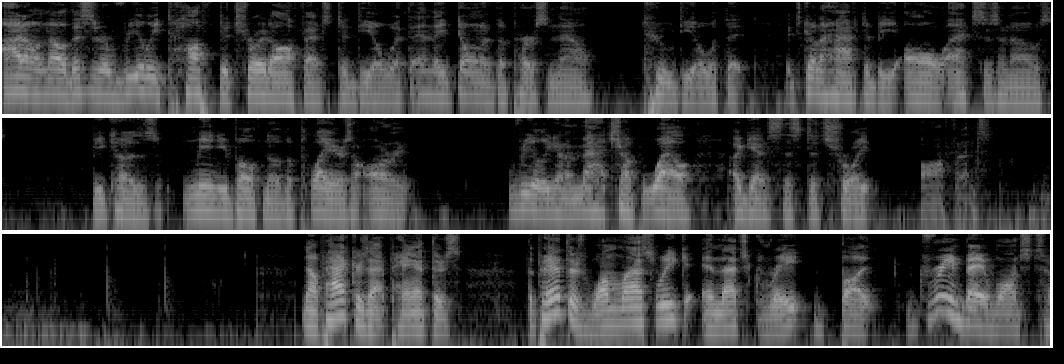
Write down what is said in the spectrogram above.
I don't know. This is a really tough Detroit offense to deal with, and they don't have the personnel to deal with it. It's going to have to be all X's and O's because me and you both know the players aren't really going to match up well against this Detroit offense. Now, Packers at Panthers. The Panthers won last week, and that's great, but Green Bay wants to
